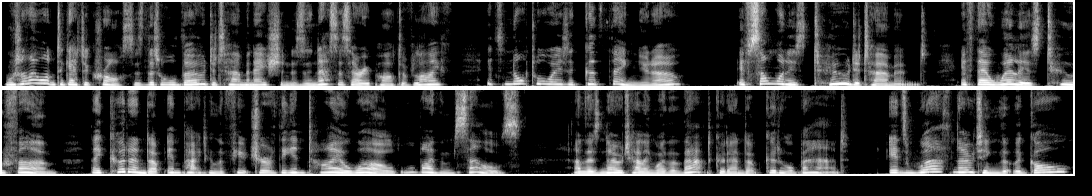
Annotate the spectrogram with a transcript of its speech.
What I want to get across is that although determination is a necessary part of life, it's not always a good thing, you know? If someone is too determined, if their will is too firm, they could end up impacting the future of the entire world all by themselves, and there's no telling whether that could end up good or bad. It's worth noting that the goal,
